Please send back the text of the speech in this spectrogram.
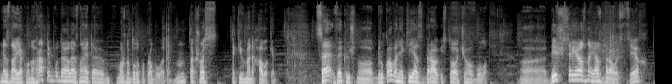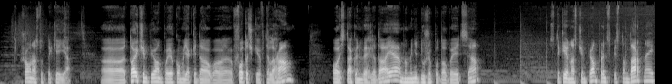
Не знаю, як воно грати буде, але знаєте, можна було попробувати. Так що ось такі в мене хавоки. Це виключно друковані, які я збирав із того, чого було. Е, більш серйозно, я збирав ось цих. Що у нас тут таке є? Е, той чемпіон, по якому я кидав е, фоточки в Телеграм. Ось так він виглядає. Ну, мені дуже подобається. Ось такий у нас чемпіон, в принципі, стандартний.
